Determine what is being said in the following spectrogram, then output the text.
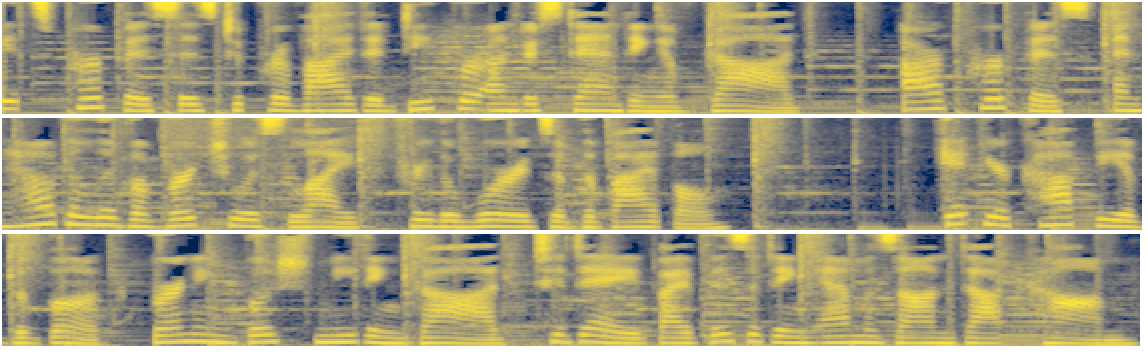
Its purpose is to provide a deeper understanding of God, our purpose, and how to live a virtuous life through the words of the Bible. Get your copy of the book, Burning Bush Meeting God, today by visiting Amazon.com.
